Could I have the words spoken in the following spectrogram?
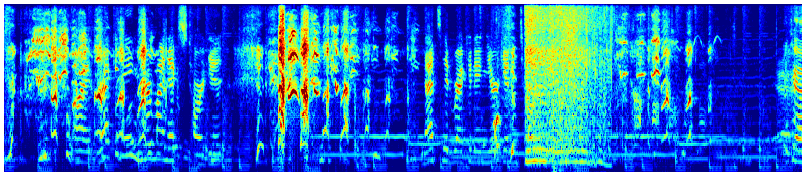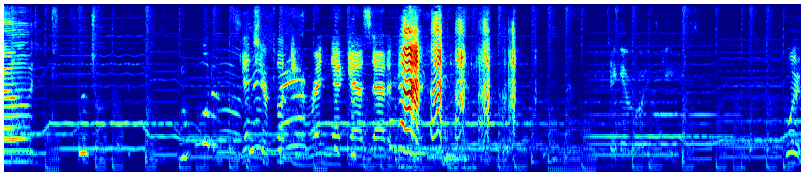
Alright, Wreckening, you're my next target. That's it, Wreckening, you're getting targeted. Toad. Get Get your fucking redneck ass out of here. Wait,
